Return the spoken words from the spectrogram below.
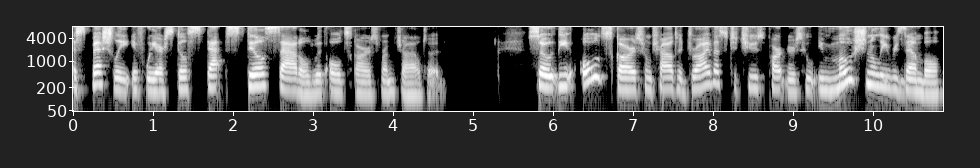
especially if we are still, st- still saddled with old scars from childhood. So the old scars from childhood drive us to choose partners who emotionally resemble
